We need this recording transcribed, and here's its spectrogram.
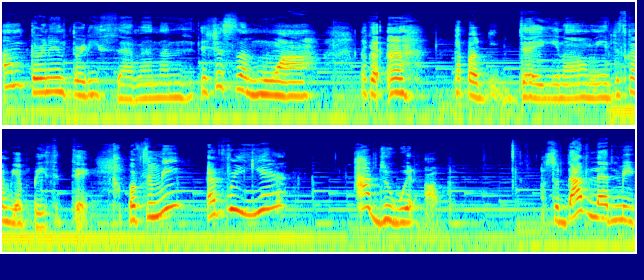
I'm 30 and 37 and it's just a moi, like a uh, type of day, you know what I mean? It's just gonna be a basic day. But for me, every year, I do it up. So that led me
